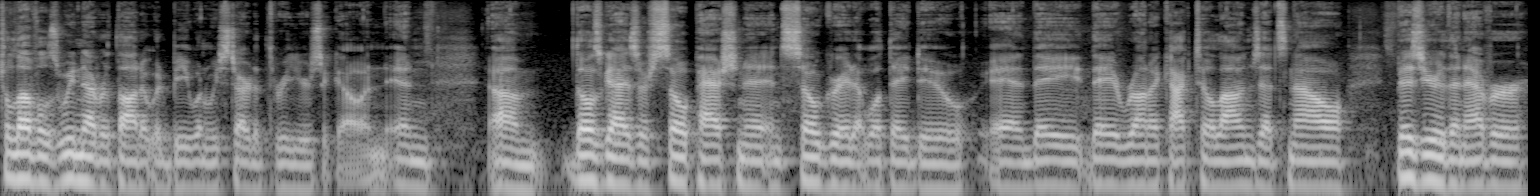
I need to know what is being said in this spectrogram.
to levels we never thought it would be when we started three years ago. And, and um, those guys are so passionate and so great at what they do. And they, they run a cocktail lounge that's now busier than ever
